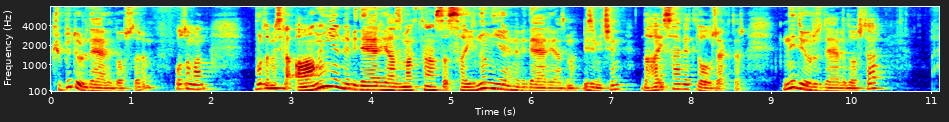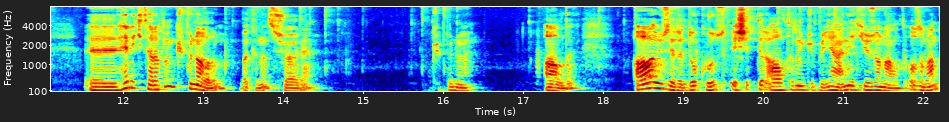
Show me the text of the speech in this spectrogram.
küpüdür değerli dostlarım. O zaman burada mesela a'nın yerine bir değer yazmaktansa sayının yerine bir değer yazmak bizim için daha isabetli olacaktır. Ne diyoruz değerli dostlar? Ee, her iki tarafın küpünü alalım. Bakınız şöyle. Küpünü aldık. A üzeri 9 eşittir 6'nın küpü yani 216. O zaman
